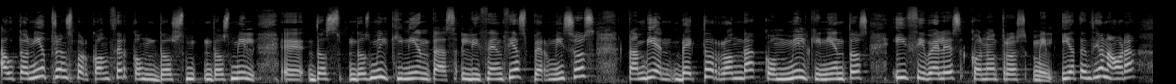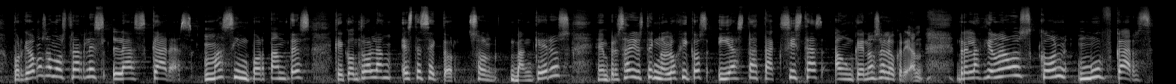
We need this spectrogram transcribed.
Autonew Transport Concert con 2.500 eh, licencias, permisos. También Vector Ronda con 1.500 y Cibeles con otros 1.000. Y atención ahora, porque vamos a mostrarles las caras más importantes que controlan este sector. Son banqueros, empresarios tecnológicos y hasta taxistas, aunque no se lo crean. Con Move Cars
